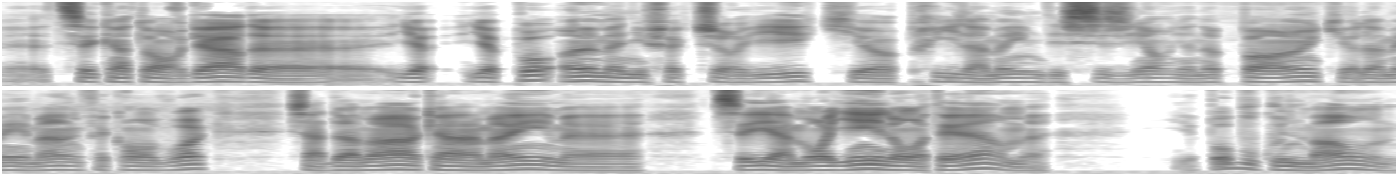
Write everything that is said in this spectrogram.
euh, tu sais, quand on regarde, il n'y a, pas un manufacturier qui a pris la même décision. Il n'y en a pas un qui a le même angle. Fait qu'on voit que ça demeure quand même, tu sais, à moyen et long terme, il n'y a pas beaucoup de monde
